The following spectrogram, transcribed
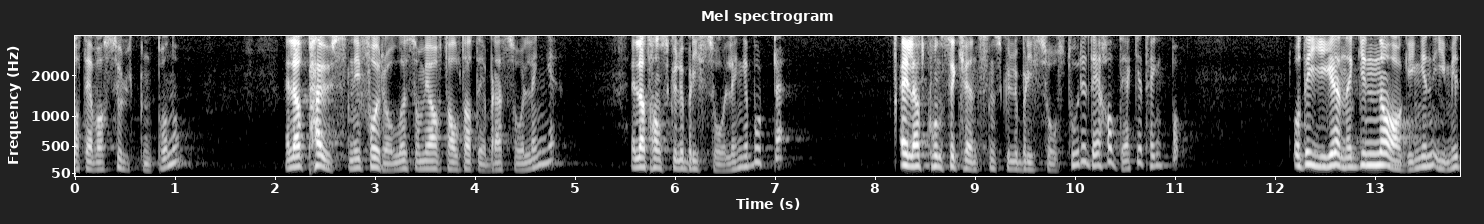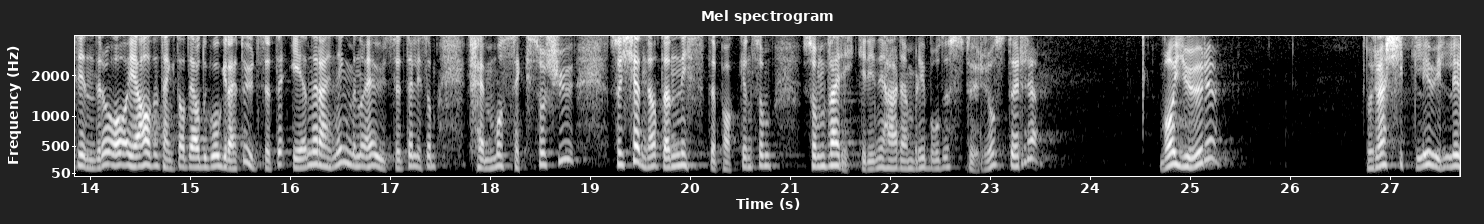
At jeg var sulten på noe. Eller at pausen i forholdet som vi avtalte, at det ble så lenge. Eller at han skulle bli så lenge borte. Eller at konsekvensen skulle bli så store. Det hadde jeg ikke tenkt på. Og det gir denne gnagingen i mitt indre. og Jeg hadde tenkt at det går greit å utsette én regning, men når jeg utsetter liksom fem og seks og sju, så kjenner jeg at den nistepakken som, som verker inni her, den blir både større og større. Hva gjør du når du er skikkelig uvillig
